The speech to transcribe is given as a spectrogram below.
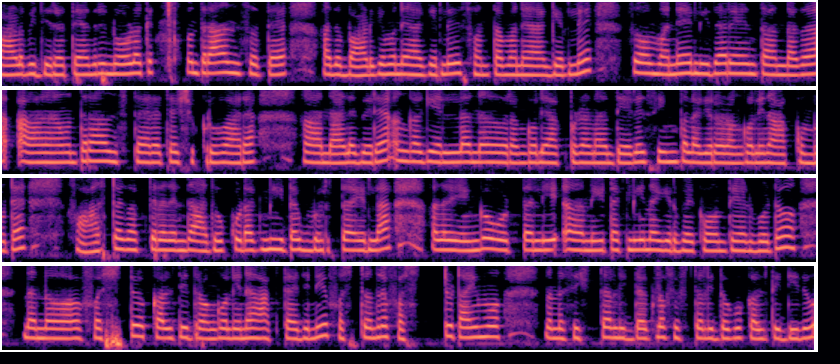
ಪಾಳು ಬಿದ್ದಿರುತ್ತೆ. ಅಂದರೆ ನೋಡೋಕ್ಕೆ ಒಂಥರ ಅನಿಸುತ್ತೆ. ಅದು ಬಾಡಿಗೆ ಮನೆ ಆಗಿರಲಿ, ಸ್ವಂತ ಮನೆ ಆಗಿರಲಿ. ಸೊ ಮನೆಯಲ್ಲಿ ಇದ್ದಾರೆ ಅಂತ ಅಂದಾಗ ಒಂಥರ ಅನಿಸ್ತಾ ಇರುತ್ತೆ ಶುಕ್ರವಾರ. ನಾಳೆ ಬೇರೆ. ಹಂಗಾಗಿ ಎಲ್ಲನೂ ರಂಗೋಲಿ ಹಾಕ್ಬಿಡೋಣ ಅಂತೇಳಿ ಸಿಂಪಲ್ ಆಗಿರೋ ರಂಗೋಲಿನ ಹಾಕ್ಕೊಂಬಿಟ್ಟೆ ಫಾಸ್ಟಾಗಿ ಆಗ್ತಿರೋದ್ರಿಂದ ಅದು ಕೂಡ ನೀಟಾಗಿ ಬರ್ತಾ ಇಲ್ಲ. ಆದರೆ ಹೆಂಗೋ ಒಟ್ಟಲ್ಲಿ ನೀಟಾಗಿ ಕ್ಲೀನಾಗಿರಬೇಕು ಅಂತ ಹೇಳ್ಬಿಟ್ಟು ನಾನು ಫಸ್ಟು ಕಲ್ತಿದ್ದು ರಂಗೋಲಿನ ಹಾಕ್ತಾಯಿದ್ದೀನಿ ಫಸ್ಟ್ ಅಂದರೆ ಫಸ್ಟ್ ಟೈಮು ನನ್ನ ಸಿಕ್ಸ್ತಲ್ಲಿ ಇದ್ದಾಗಲೋ ಫಿಫ್ತಲ್ಲಿ ಇದ್ದಾಗೂ ಕಲ್ತಿದ್ದಿದ್ದು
